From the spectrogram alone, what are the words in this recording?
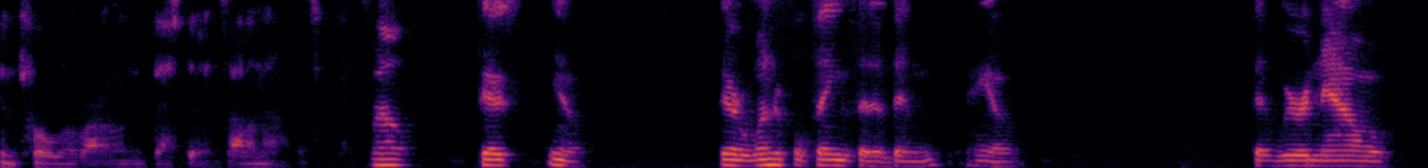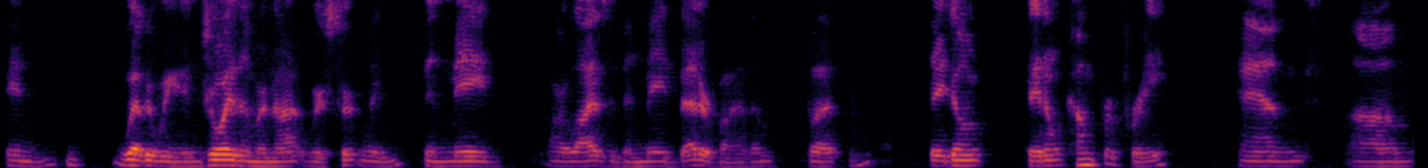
control of our own destinies. I don't know. Well, there's, you know, there are wonderful things that have been, you know, that we're now in, whether we enjoy them or not, we're certainly been made, our lives have been made better by them, but they don't, they don't come for free. And, um,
